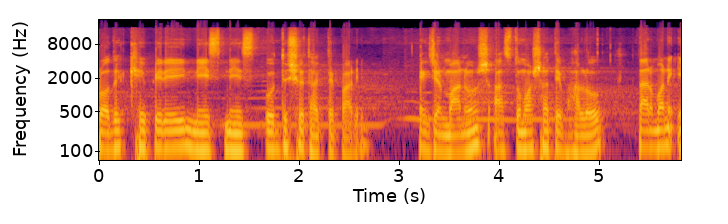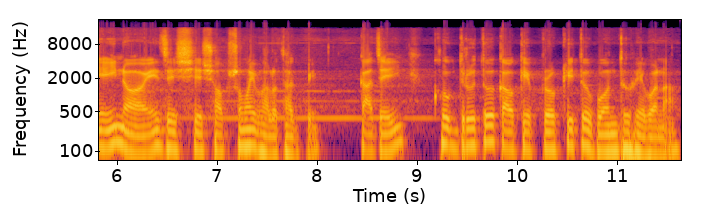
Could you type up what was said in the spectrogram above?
পদক্ষেপেরই নিজ নিজ উদ্দেশ্য থাকতে পারে। একজন মানুষ আজ তোমার সাথে ভালো, তার মানে এই নয় যে সে সবসময় ভালো থাকবে। কাজেই খুব দ্রুত কাউকে প্রকৃত বন্ধু ভেব না।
